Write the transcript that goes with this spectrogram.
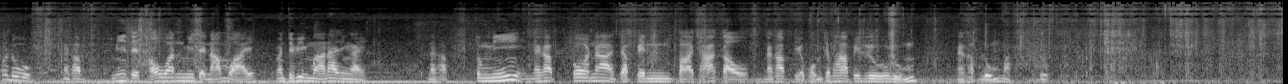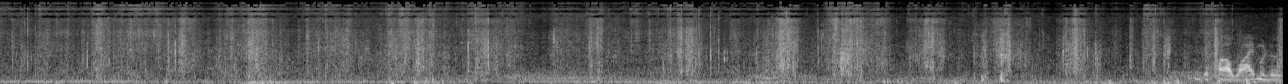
ก็ดูนะครับ มีแต่เถาวันมีแต่น้ำหวายมันจะวิ่งมาได้ยังไงนะครับ ตรงนี้นะครับก็น่าจะเป็นป่าช้าเก่านะครับ เดี๋ยวผมจะพาไปดูหลุมนะครับ หลุมอะดู ป่าไว้หมดเลย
